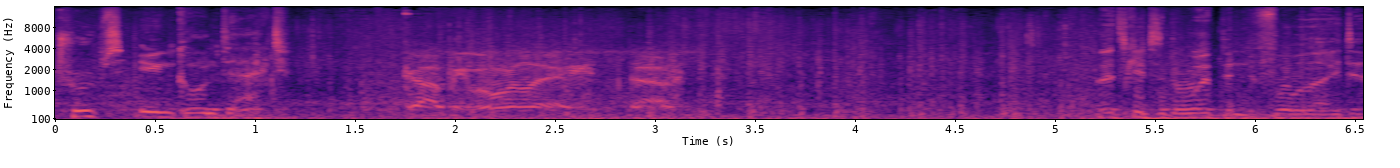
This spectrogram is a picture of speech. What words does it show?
Troops in contact. Copy. Out. Let's get to the weapon before they do.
